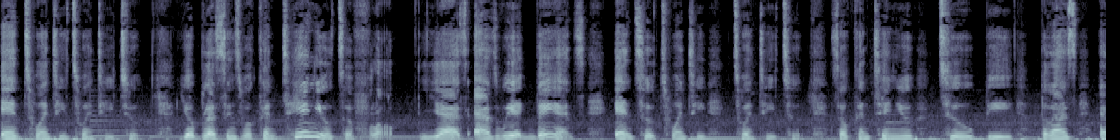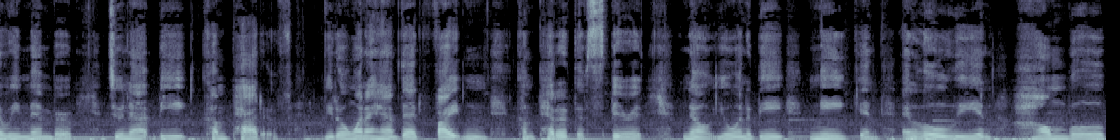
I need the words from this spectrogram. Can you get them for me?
in 2022. Your blessings will continue to flow. Yes, as we advance into 2022. So continue to be blessed and remember, do not be competitive. You don't want to have that fighting competitive spirit. No, you want to be meek and, and lowly and humble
